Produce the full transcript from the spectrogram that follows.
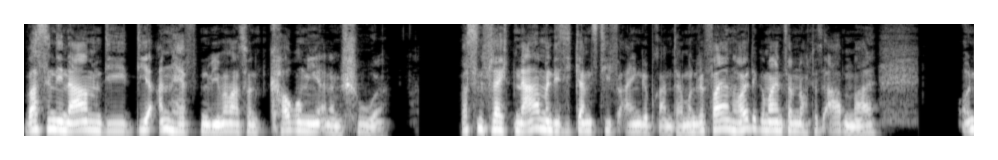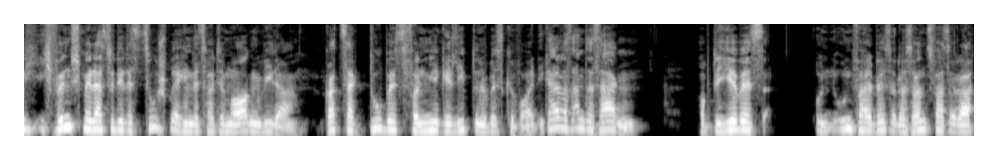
Was sind die Namen, die dir anheften, wie mal so ein Kaugummi an einem Schuh? Was sind vielleicht Namen, die sich ganz tief eingebrannt haben? Und wir feiern heute gemeinsam noch das Abendmahl. Und ich, ich wünsche mir, dass du dir das zusprechen lässt heute Morgen wieder. Gott sagt, du bist von mir geliebt und du bist gewollt. Egal, was andere sagen. Ob du hier bist und ein Unfall bist oder sonst was oder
